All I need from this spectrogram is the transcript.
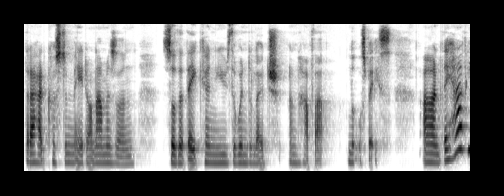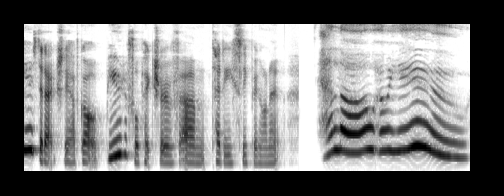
that I had custom made on Amazon so that they can use the window ledge and have that little space. And they have used it actually. I've got a beautiful picture of um, Teddy sleeping on it. Hello, who are you?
